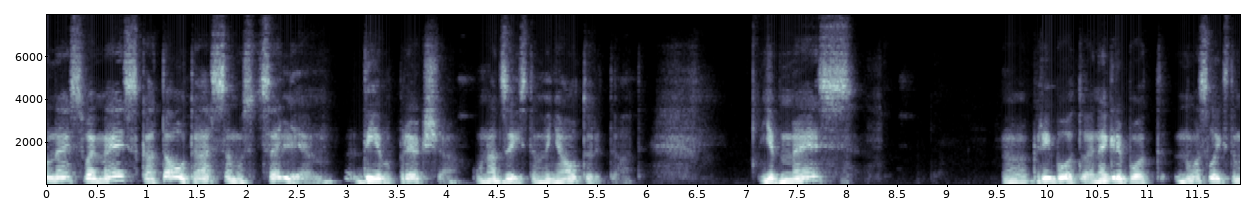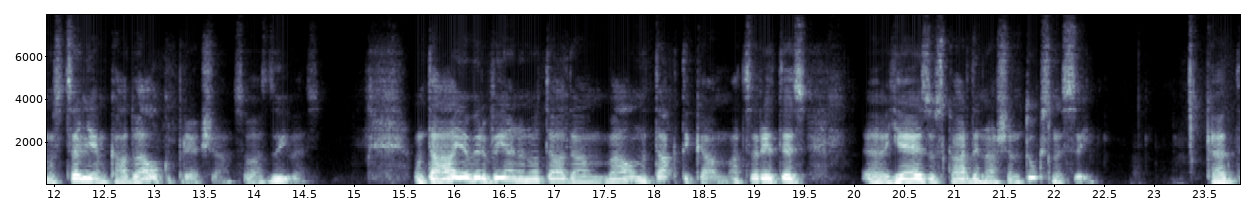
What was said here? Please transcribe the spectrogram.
un es, vai mēs kā tauta esam uz ceļiem Dieva priekšā un atzīstam viņa autoritāti. Ja mēs, gribot vai negribot, noslīkstam uz ceļiem kādu elku priekšā savās dzīvēs. Un tā jau ir viena no tādām vēlna taktikām. Atcerieties Jēzus kārdināšanu tuksnesī kad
